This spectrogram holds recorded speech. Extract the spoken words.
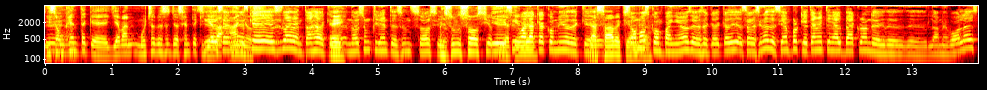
y son gente que llevan, muchas veces ya es gente que lleva años. Es que esa es la ventaja, que no es un cliente, es un socio. Es un socio. Y es igual acá conmigo de que ya sabe somos compañeros de, o sea, casi, o sea, así nos decían porque yo también tenía el background de, de, de lamebolas.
